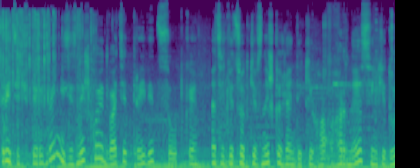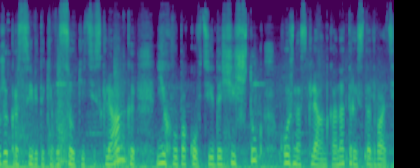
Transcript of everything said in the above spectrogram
34 гривні зі знижкою 23%. 15% знижки, гляньте, які гарнесенькі, дуже красиві, такі високі ці склянки. Їх в упаковці йде 6 штук. Кожна склянка на 320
